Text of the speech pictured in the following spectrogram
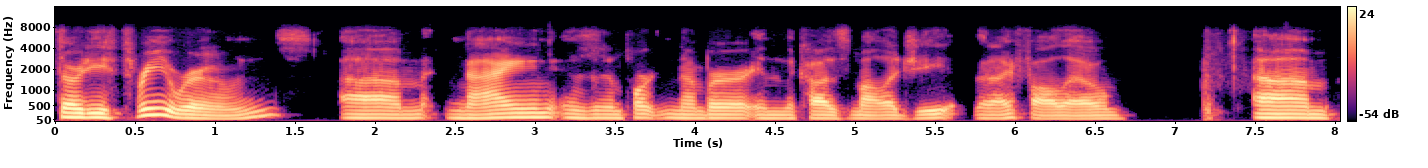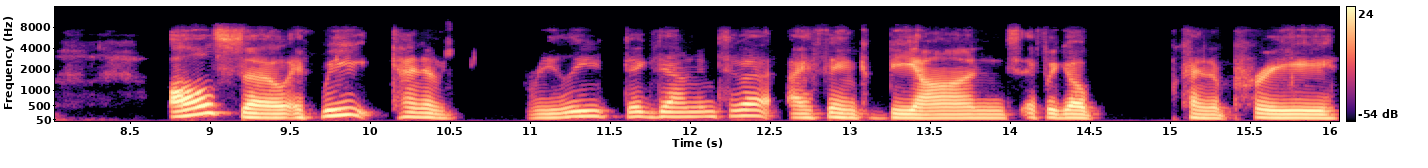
33 runes. Um, nine is an important number in the cosmology that I follow. Um, also, if we kind of really dig down into it, I think beyond, if we go kind of pre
